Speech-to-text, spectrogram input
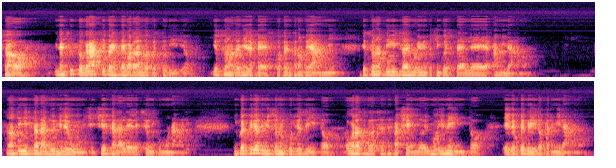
Ciao, innanzitutto grazie perché stai guardando questo video. Io sono Daniele Pesco, 39 anni e sono attivista del Movimento 5 Stelle a Milano. Sono attivista dal 2011, circa dalle elezioni comunali. In quel periodo mi sono incuriosito, ho guardato cosa stesse facendo il Movimento e Beppe Grillo per Milano.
